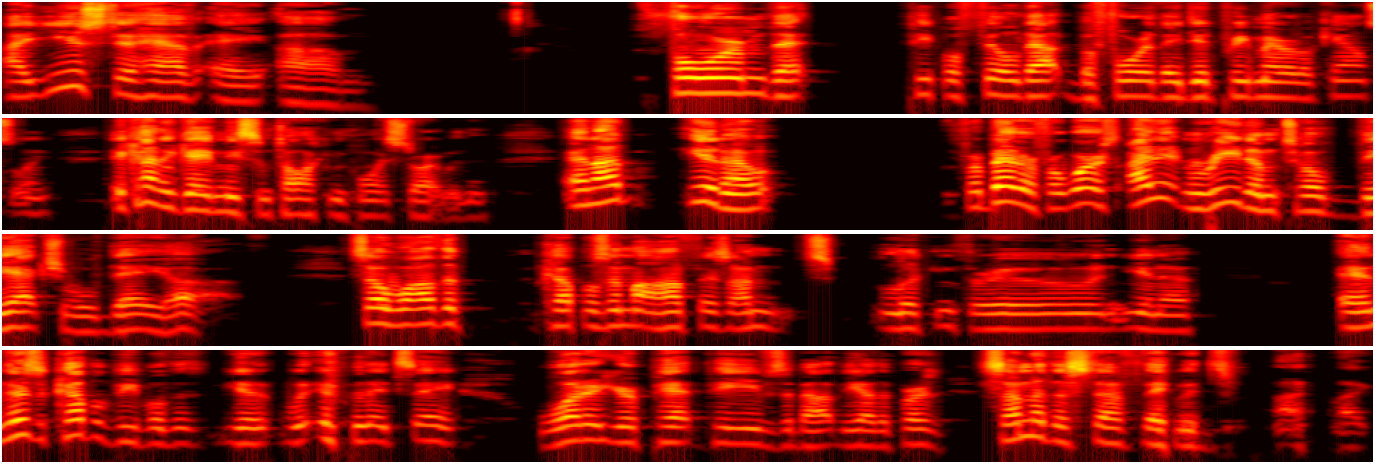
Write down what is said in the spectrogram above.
I used to have a um, form that people filled out before they did premarital counseling. It kind of gave me some talking points to start with. And I, you know, for better or for worse, I didn't read them till the actual day of. So while the couple's in my office, I'm looking through, and you know, and there's a couple people that you know they'd say, "What are your pet peeves about the other person?" Some of the stuff they would like,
